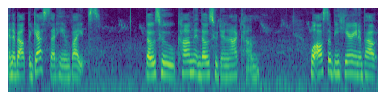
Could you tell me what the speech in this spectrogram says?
and about the guests that he invites, those who come and those who do not come. We'll also be hearing about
